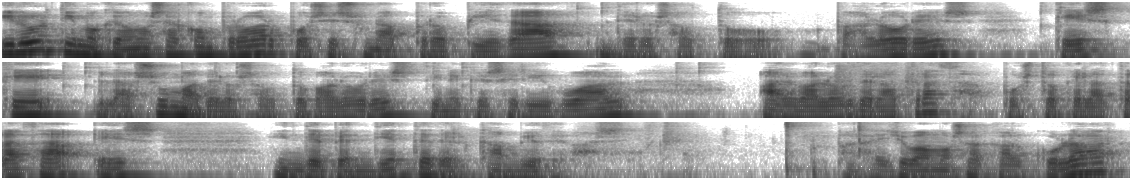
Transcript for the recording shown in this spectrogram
Y lo último que vamos a comprobar pues es una propiedad de los autovalores, que es que la suma de los autovalores tiene que ser igual al valor de la traza, puesto que la traza es independiente del cambio de base. Para ello vamos a calcular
